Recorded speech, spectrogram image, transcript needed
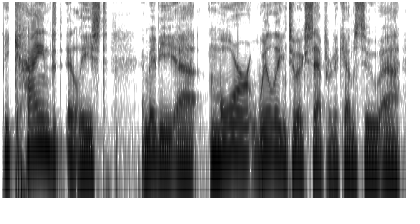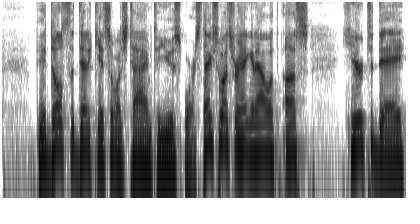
be kind at least, and maybe uh, more willing to accept when it comes to uh, the adults that dedicate so much time to youth sports. Thanks so much for hanging out with us here today.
